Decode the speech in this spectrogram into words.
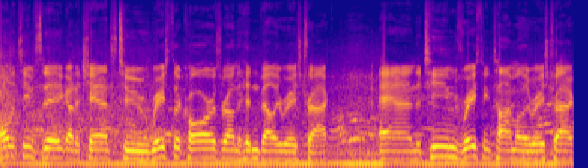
All the teams today got a chance to race their cars around the Hidden Valley racetrack, and the team's racing time on the racetrack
